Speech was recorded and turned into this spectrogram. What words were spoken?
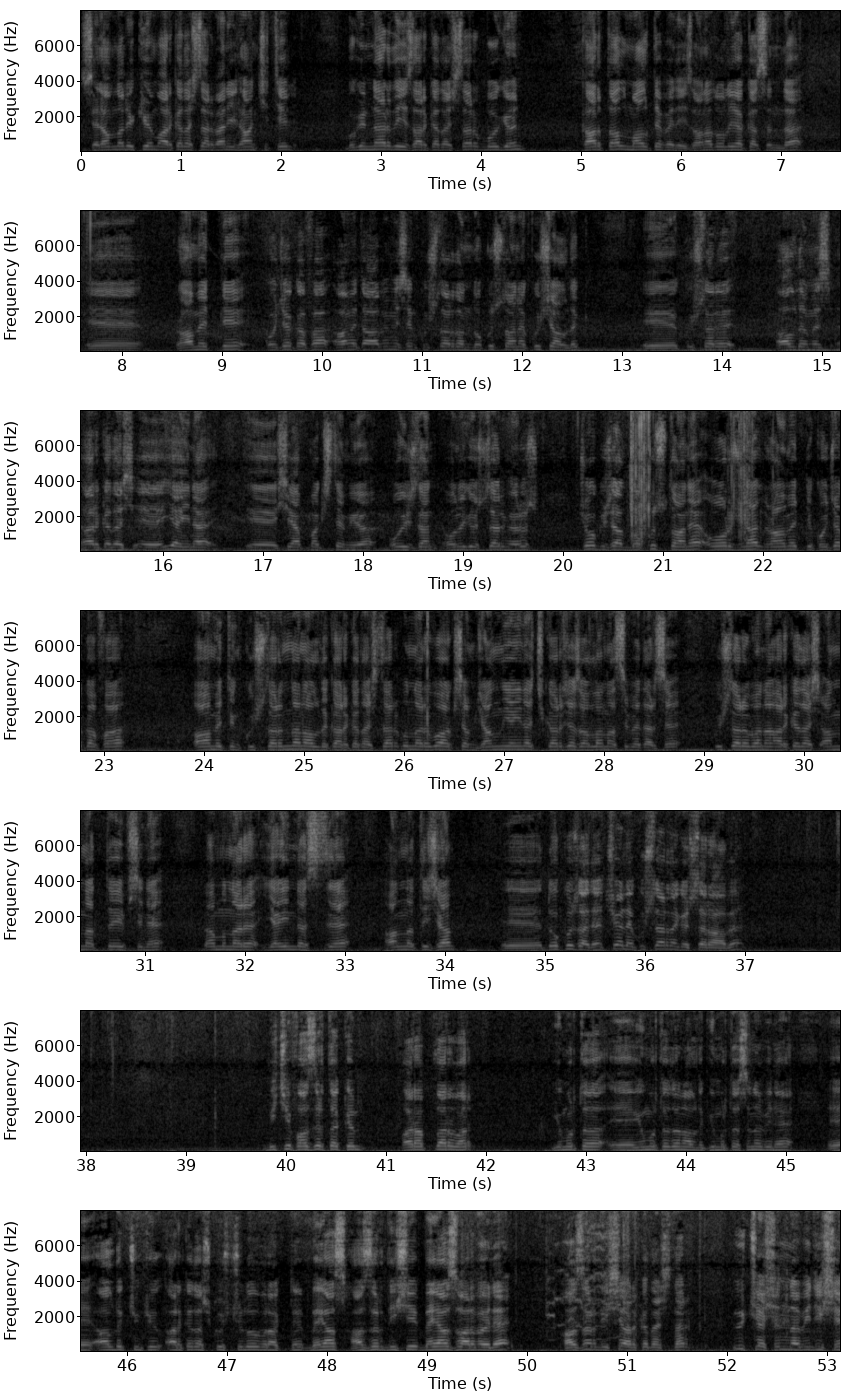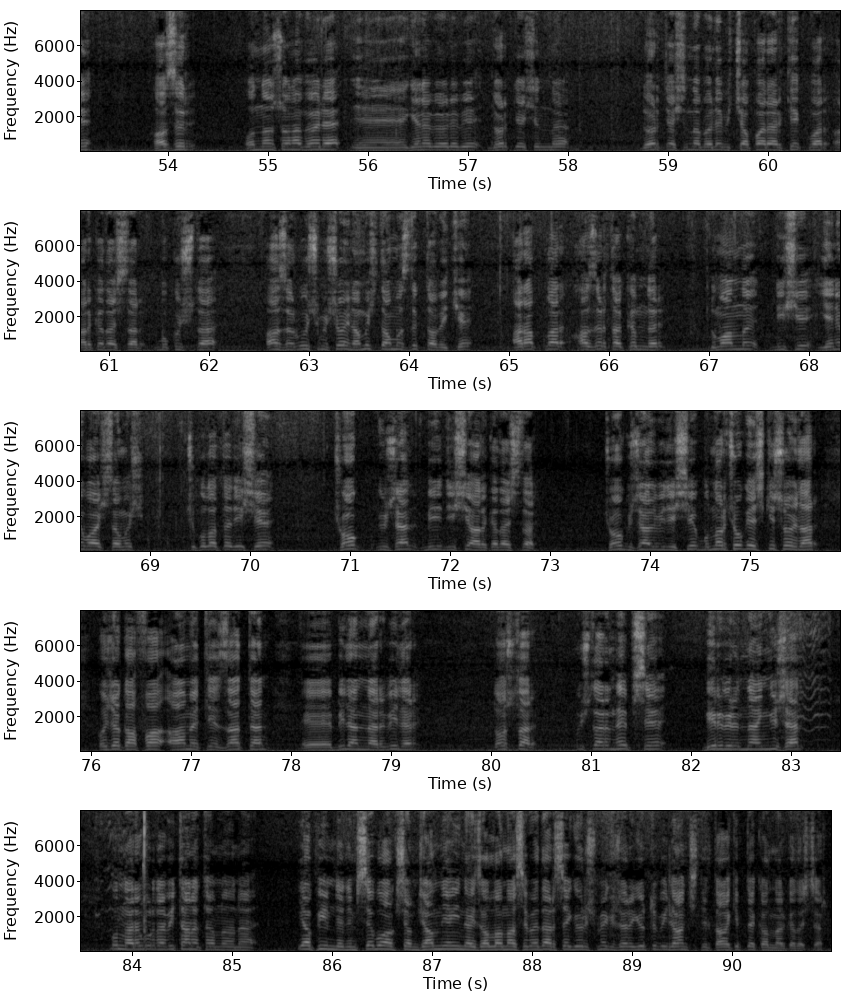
Selamünaleyküm arkadaşlar ben İlhan Çitil. Bugün neredeyiz arkadaşlar? Bugün Kartal Maltepe'deyiz. Anadolu yakasında Ee, rahmetli Koca Kafa Ahmet abimizin kuşlardan 9 tane kuş aldık. Ee, kuşları aldığımız arkadaş e, yayına e, şey yapmak istemiyor. O yüzden onu göstermiyoruz. Çok güzel 9 tane orijinal rahmetli Koca Kafa Ahmet'in kuşlarından aldık arkadaşlar. Bunları bu akşam canlı yayına çıkaracağız Allah nasip ederse. Kuşları bana arkadaş anlattı hepsini. Ben bunları yayında size anlatacağım. 9 adet. Şöyle kuşları da göster abi. Bir çift hazır takım Araplar var. Yumurta e, yumurtadan aldık. Yumurtasını bile e, aldık çünkü arkadaş kuşçuluğu bıraktı. Beyaz hazır dişi, beyaz var böyle. Hazır dişi arkadaşlar. 3 yaşında bir dişi. Hazır. Ondan sonra böyle e, gene böyle bir 4 yaşında 4 yaşında böyle bir çapar erkek var. Arkadaşlar bu kuş da hazır uçmuş oynamış damızlık tabii ki. Araplar hazır takımdır. Dumanlı dişi yeni başlamış. Çikolata dişi. Çok güzel bir dişi arkadaşlar. Çok güzel bir dişi. Bunlar çok eski soylar. Koca Kafa Ahmet'i zaten e, bilenler bilir. Dostlar kuşların hepsi birbirinden güzel. Bunları burada bir tanıtımını yapayım dedim size. Bu akşam canlı yayındayız. Allah nasip ederse görüşmek üzere. YouTube İlhan Çitil takipte kalın arkadaşlar.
